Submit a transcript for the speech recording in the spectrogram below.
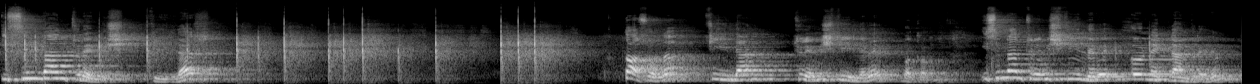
isimden türemiş fiiller. Daha sonra da fiilden türemiş fiillere bakalım. İsimden türemiş fiilleri örneklendirelim.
